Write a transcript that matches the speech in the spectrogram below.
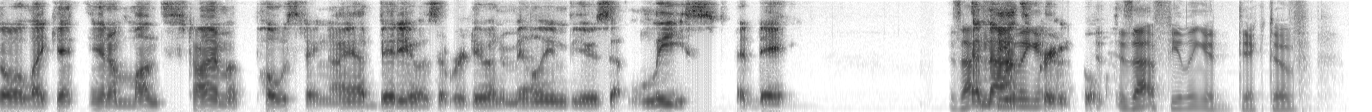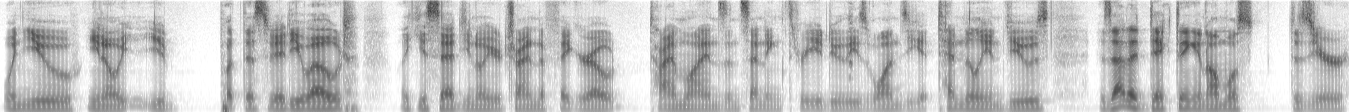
So like in, in a month's time of posting, I had videos that were doing a million views at least a day. Is that and feeling that's pretty cool. Is that feeling addictive when you, you know, you put this video out, like you said, you know, you're trying to figure out timelines and sending three, you do these ones, you get 10 million views is that addicting and almost does your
